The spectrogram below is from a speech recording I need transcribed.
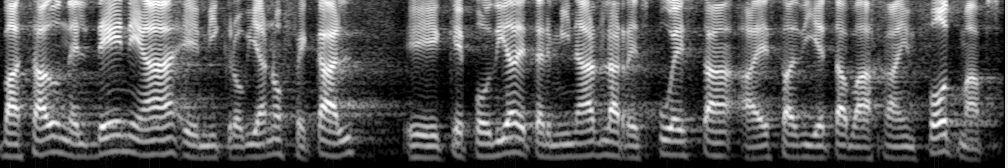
basado en el DNA eh, microbiano fecal que podía determinar la respuesta a esta dieta baja en FODMAPs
